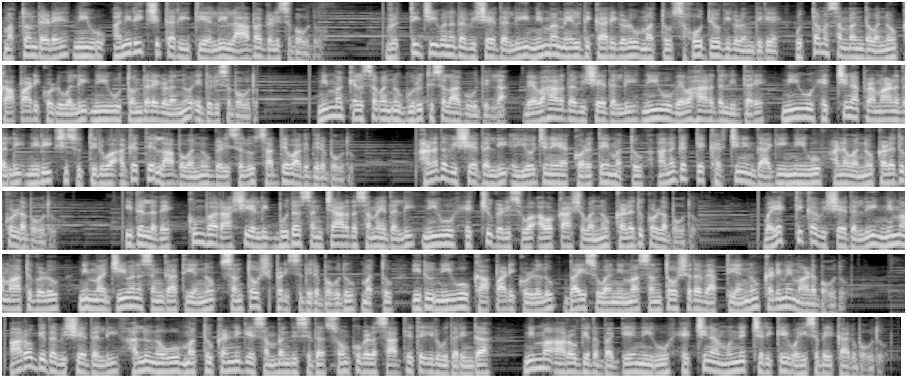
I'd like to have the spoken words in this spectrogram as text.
ಮತ್ತೊಂದೆಡೆ ನೀವು ಅನಿರೀಕ್ಷಿತ ರೀತಿಯಲ್ಲಿ ಲಾಭ ಗಳಿಸಬಹುದು. ವೃತ್ತಿಜೀವನದ ವಿಷಯದಲ್ಲಿ ನಿಮ್ಮ ಮೇಲ್ಧಿಕಾರಿಗಳು ಮತ್ತು ಸಹೋದ್ಯೋಗಿಗಳೊಂದಿಗೆ ಉತ್ತಮ ಸಂಬಂಧವನ್ನು ಕಾಪಾಡಿಕೊಳ್ಳುವಲ್ಲಿ ನೀವು ತೊಂದರೆಗಳನ್ನು ಎದುರಿಸಬಹುದು. ನಿಮ್ಮ ಕೆಲಸವನ್ನು ಗುರುತಿಸಲಾಗುವುದಿಲ್ಲ. ವ್ಯವಹಾರದ ವಿಷಯದಲ್ಲಿ ನೀವು ವ್ಯವಹಾರದಲ್ಲಿದ್ದರೆ, ನೀವು ಹೆಚ್ಚಿನ ಪ್ರಮಾಣದಲ್ಲಿ ನಿರೀಕ್ಷಿಸುತ್ತಿರುವ ಅಗತ್ಯ ಲಾಭವನ್ನು ಗಳಿಸಲು ಸಾಧ್ಯವಾಗದಿರಬಹುದು. ಹಣದ ವಿಷಯದಲ್ಲಿ ಯೋಜನೆಯ ಕೊರತೆ ಮತ್ತು ಅನಗತ್ಯ ಖರ್ಚಿನಿಂದಾಗಿ ನೀವು ಹಣವನ್ನು ಕಳೆದುಕೊಳ್ಳಬಹುದು. ಇದಲ್ಲದೆ ಕುಂಭ ರಾಶಿಯಲ್ಲಿ ಬುಧ ಸಂಚಾರದ ಸಮಯದಲ್ಲಿ ನೀವು ಹೆಚ್ಚು ಗಳಿಸುವ ಅವಕಾಶವನ್ನು ಕಳೆದುಕೊಳ್ಳಬಹುದು. ವೈಯಕ್ತಿಕ ವಿಷಯದಲ್ಲಿ ನಿಮ್ಮ ಮಾತುಗಳು ನಿಮ್ಮ ಜೀವನ ಸಂಗಾತಿಯನ್ನು ಸಂತೋಷಪಡಿಸದಿರಬಹುದು ಮತ್ತು ಇದು ನೀವು ಕಾಪಾಡಿಕೊಳ್ಳಲು ಬಯಸುವ ನಿಮ್ಮ ಸಂತೋಷದ ವ್ಯಾಪ್ತಿಯನ್ನು ಕಡಿಮೆ ಮಾಡಬಹುದು. ಆರೋಗ್ಯದ ವಿಷಯದಲ್ಲಿ ಹಲ್ಲು ನೋವು ಮತ್ತು ಕಣ್ಣಿಗೆ ಸಂಬಂಧಿಸಿದ ಸೋಂಕುಗಳ ಸಾಧ್ಯತೆ ಇರುವುದರಿಂದ ನಿಮ್ಮ ಆರೋಗ್ಯದ ಬಗ್ಗೆ ನೀವು ಹೆಚ್ಚಿನ ಮುನ್ನೆಚ್ಚರಿಕೆ ವಹಿಸಬೇಕಾಗಬಹುದು.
